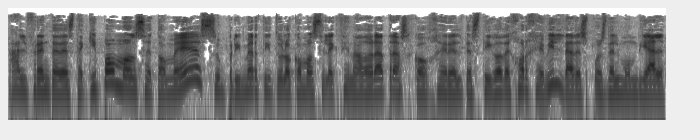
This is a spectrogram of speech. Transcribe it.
Al frente de este equipo, Monse Tomé, su primer título como seleccionadora tras coger el testigo de Jorge Vilda después del Mundial.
